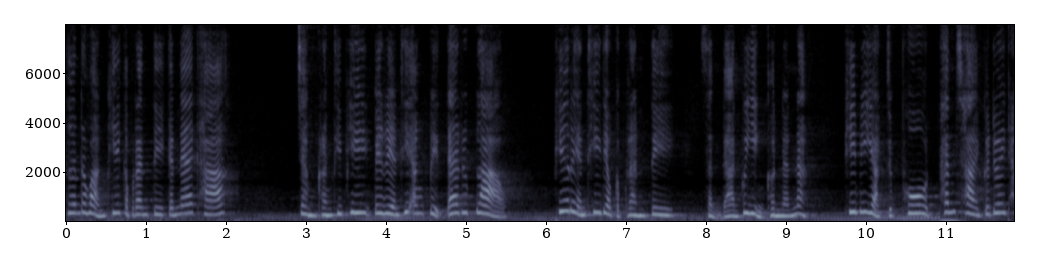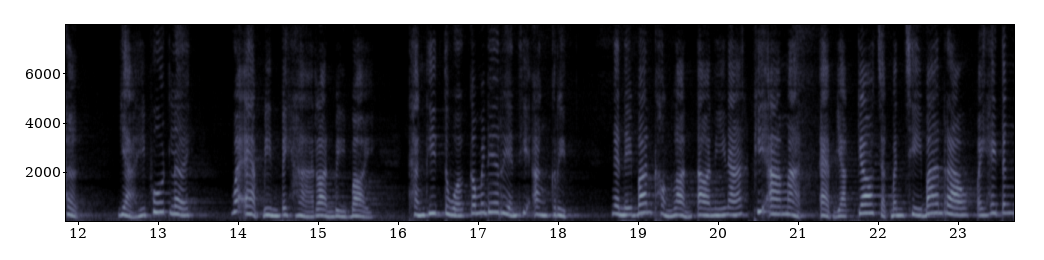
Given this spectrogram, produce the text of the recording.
ขึ้นระหว่างพี่กับรันตีกันแน่คะจำครั้งที่พี่ไปเรียนที่อังกฤษได้หรือเปล่า พี่เรียนที่เดียวกับรันตี สันดานผู้หญิงคนนั้นน่ะ พี่ไม่อยากจะพูดท่านชายก็ด้วยเถอะ อย่าให้พูดเลย ว่าแอบบินไปหาหล่อนบ่อยๆ ทั้งที่ตัวก็ไม่ได้เรียนที่อังกฤษ เงินในบ้านของหล่อนตอนนี้นะ พี่อามาดแอบยักยอกจากบัญชีบ้านเราไปให้ตั้ง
